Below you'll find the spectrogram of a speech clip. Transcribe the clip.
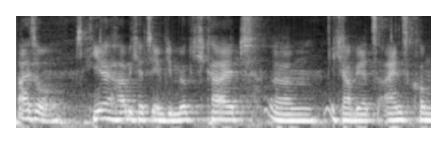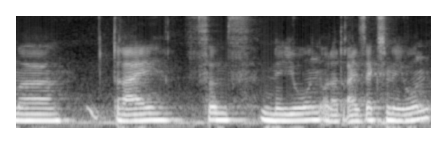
Also, hier habe ich jetzt eben die Möglichkeit, ähm, ich habe jetzt 1,35 Millionen oder 3,6 Millionen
